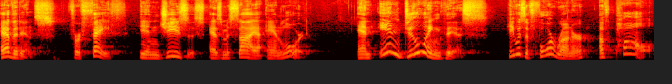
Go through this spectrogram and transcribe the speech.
evidence for faith in Jesus as Messiah and Lord. And in doing this, he was a forerunner of Paul.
